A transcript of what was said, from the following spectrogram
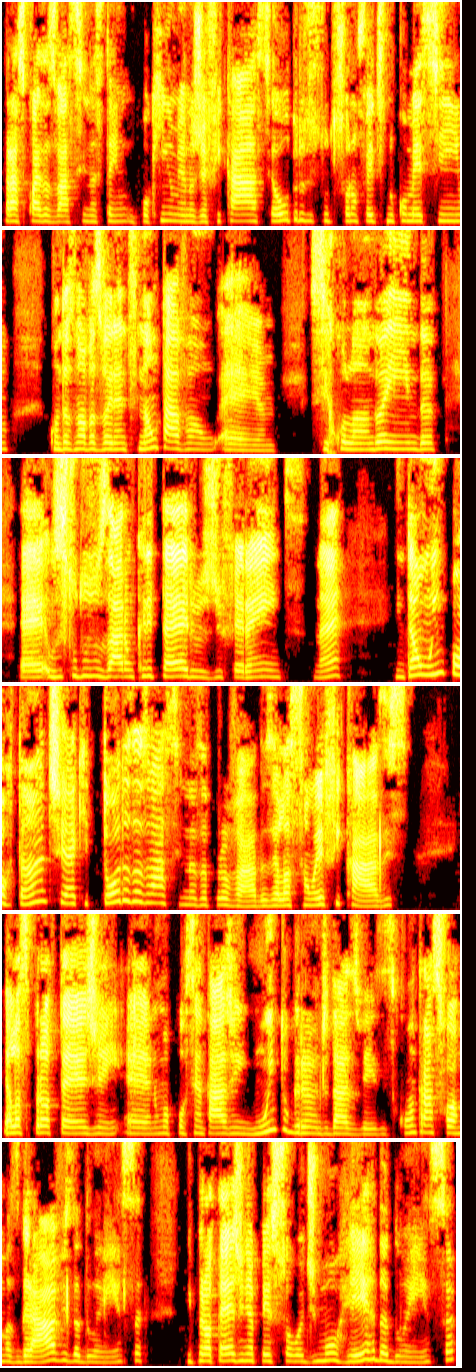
para as quais as vacinas têm um pouquinho menos de eficácia. Outros estudos foram feitos no comecinho, quando as novas variantes não estavam é, circulando ainda. É, os estudos usaram critérios diferentes, né? Então, o importante é que todas as vacinas aprovadas, elas são eficazes, elas protegem é, numa porcentagem muito grande das vezes contra as formas graves da doença e protegem a pessoa de morrer da doença.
